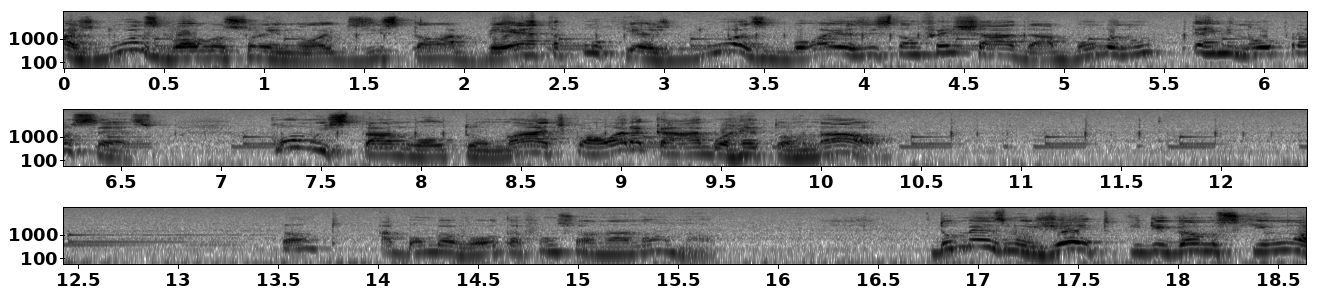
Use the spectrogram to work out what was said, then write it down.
as duas válvulas solenoides estão abertas porque as duas boias estão fechadas. A bomba não terminou o processo. Como está no automático, a hora que a água retornar, pronto, a bomba volta a funcionar normal. Do mesmo jeito que digamos que uma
